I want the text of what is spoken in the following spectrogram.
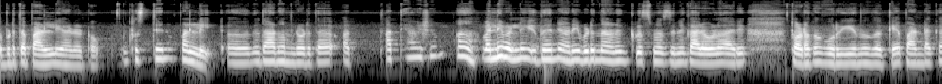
ഇവിടുത്തെ പള്ളിയാണ് കേട്ടോ. ക്രിസ്ത്യൻ പള്ളി. ഇതാണ് നമ്മുടെ ഇവിടുത്തെ അത്യാവശ്യം ആ വലിയ പള്ളി ഇത് തന്നെയാണ്. ഇവിടെ നിന്നാണ് ക്രിസ്മസിന് കരോളുകാർ തുടക്കം കുറിയുന്നതൊക്കെ. പണ്ടൊക്കെ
